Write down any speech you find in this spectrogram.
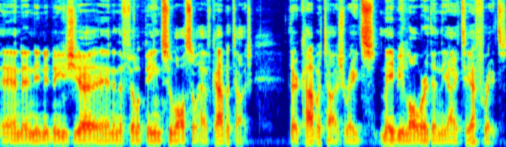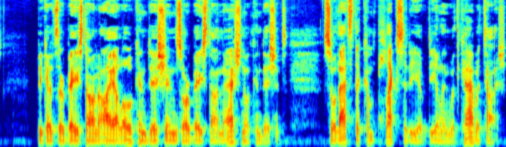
and in Indonesia and in the Philippines, who also have cabotage, their cabotage rates may be lower than the ITF rates because they're based on ILO conditions or based on national conditions. So that's the complexity of dealing with cabotage.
